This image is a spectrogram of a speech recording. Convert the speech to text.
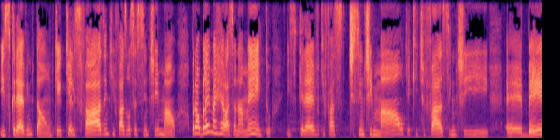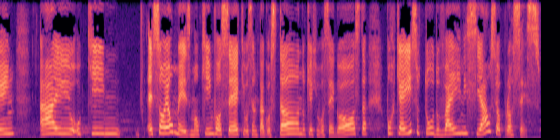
Escreve então o que, que eles fazem que faz você se sentir mal. O problema é relacionamento? Escreve o que faz te sentir mal, o que, que te faz sentir é, bem. Ai, o que é sou eu mesma, o que em você que você não está gostando, o que que você gosta, porque isso tudo vai iniciar o seu processo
